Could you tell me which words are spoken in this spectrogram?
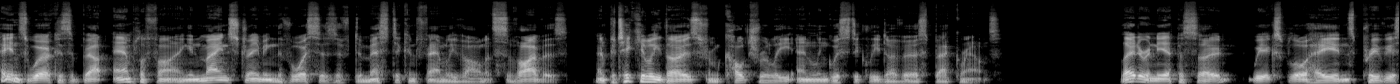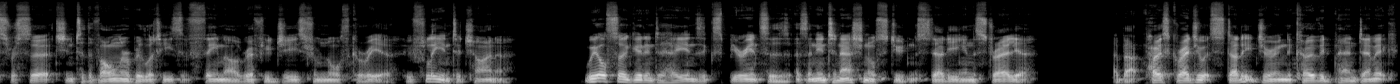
In's work is about amplifying and mainstreaming the voices of domestic and family violence survivors and particularly those from culturally and linguistically diverse backgrounds. Later in the episode, we explore Hei In's previous research into the vulnerabilities of female refugees from North Korea who flee into China. We also get into Hei In's experiences as an international student studying in Australia, about postgraduate study during the COVID pandemic,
